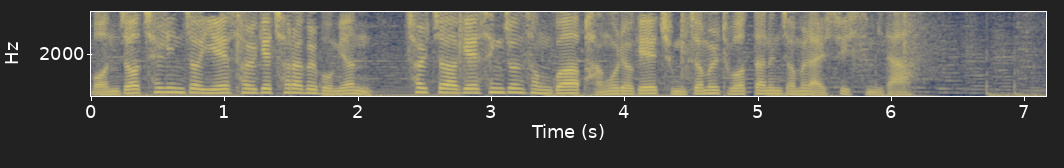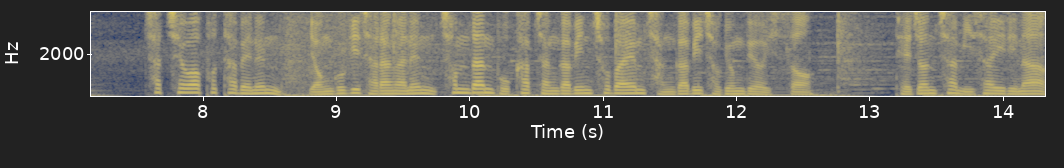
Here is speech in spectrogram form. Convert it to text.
먼저 챌린저 2의 설계 철학을 보면 철저하게 생존성과 방어력에 중점을 두었다는 점을 알 수 있습니다. 차체와 포탑에는 영국이 자랑하는 첨단 복합 장갑인 초바엠 장갑이 적용되어 있어 대전차 미사일이나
